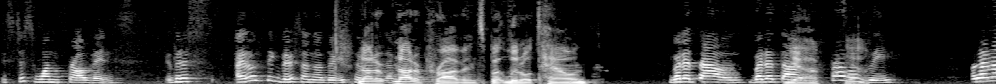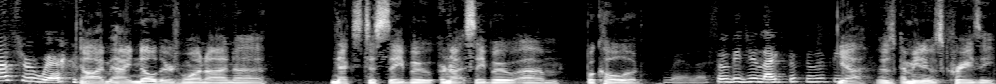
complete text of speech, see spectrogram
it's just one province. There's I don't think there's another Isabela. Not a not a province. province, but little towns. But a town. But a town. Yeah, Probably. But I'm not sure where. No, I, I know there's one on uh next to Cebu or not Cebu, um Bacolod. So did you like the Philippines? Yeah, it was. I mean, it was crazy.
